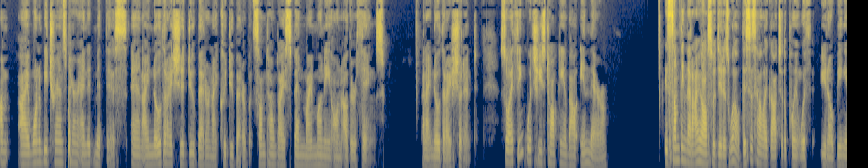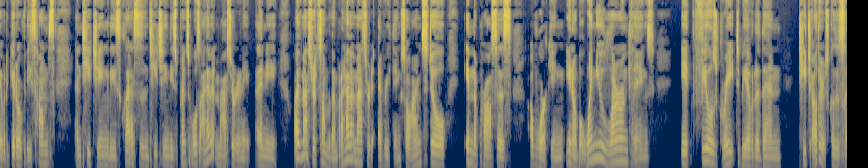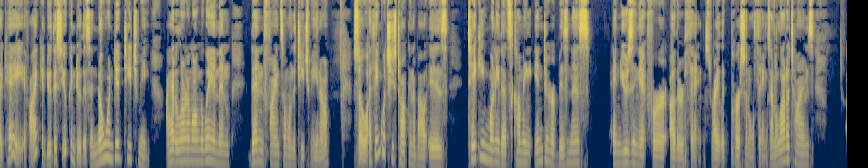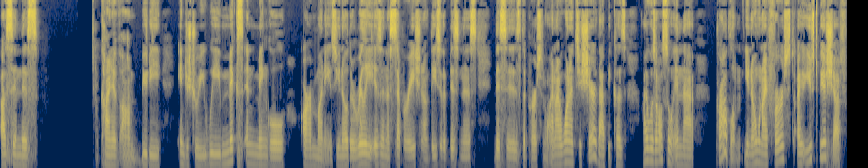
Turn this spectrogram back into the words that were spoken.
um, I want to be transparent and admit this, and I know that I should do better and I could do better, but sometimes I spend my money on other things, and I know that I shouldn't. So I think what she's talking about in there is something that I also did as well. This is how I got to the point with, you know, being able to get over these humps and teaching these classes and teaching these principles. I haven't mastered any, any, I've mastered some of them, but I haven't mastered everything. So I'm still in the process of working, you know, but when you learn things, it feels great to be able to then teach others because it's like, hey, if I can do this, you can do this. And no one did teach me. I had to learn along the way and then then find someone to teach me, you know? So I think what she's talking about is taking money that's coming into her business and using it for other things, right? Like personal things. And a lot of times us in this kind of um, beauty industry, we mix and mingle our monies. You know, there really isn't a separation of these are the business, this is the personal. And I wanted to share that because I was also in that problem. You know, when I first, I used to be a chef.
